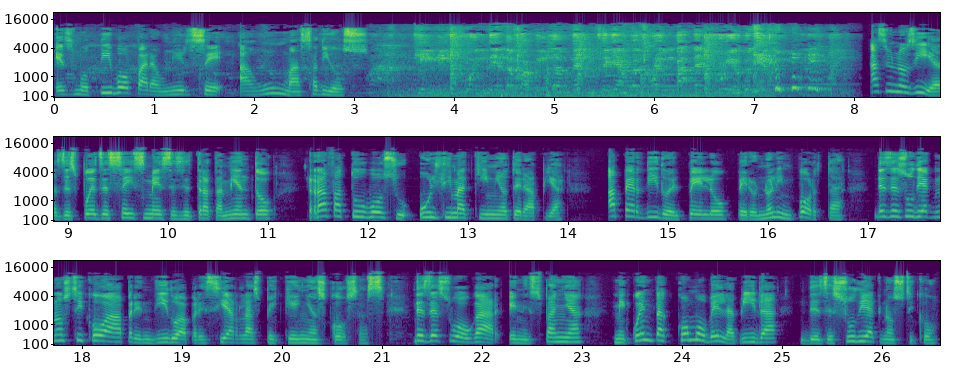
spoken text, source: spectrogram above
es motivo para unirse aún más a Dios. Hace unos días, después de seis meses de tratamiento, Rafa tuvo su última quimioterapia. Ha perdido el pelo, pero no le importa. Desde su diagnóstico ha aprendido a apreciar las pequeñas cosas. Desde su hogar en España me cuenta cómo ve la vida desde su diagnóstico.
